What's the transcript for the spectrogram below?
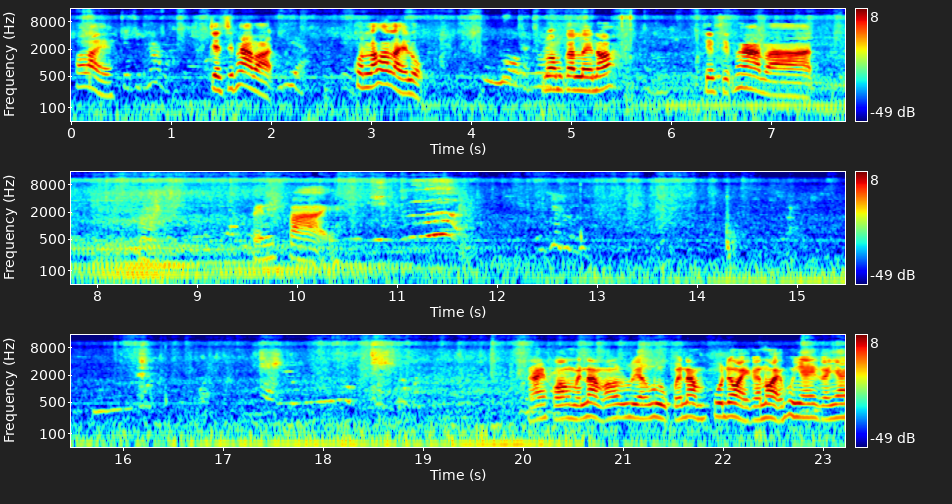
เท่าไหร่เจ็ดสิบห้าบาท คนละเท่าไหร่ลูก รวมรวมกันเลยเนาะเจ็ดสิบห้าบาท เฟ้นปลายายคลองไปนำเอาเลี้ยงลูกไปนำผู้หน่อยก็หน่อยผู้ใหญ่ก็ใหญ่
